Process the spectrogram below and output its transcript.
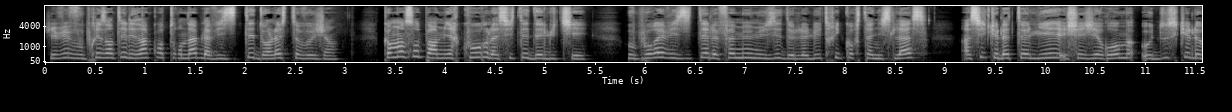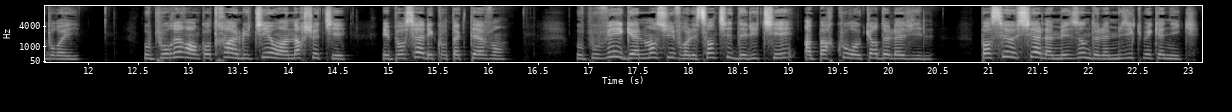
Je vais vous présenter les incontournables à visiter dans l'Est vosgien. Commençons par Mirecourt, la cité des luthiers. Vous pourrez visiter le fameux musée de la lutherie Cour Stanislas, ainsi que l'atelier chez Jérôme au 12 quai Le Breuil. Vous pourrez rencontrer un luthier ou un archetier, mais pensez à les contacter avant. Vous pouvez également suivre le sentier des luthiers, un parcours au cœur de la ville. Pensez aussi à la maison de la musique mécanique.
